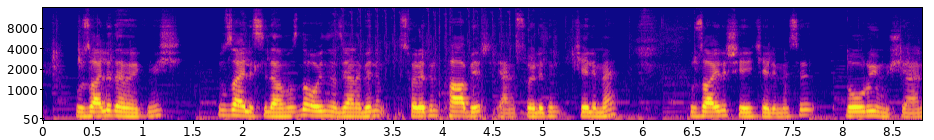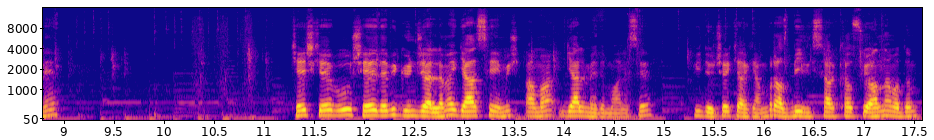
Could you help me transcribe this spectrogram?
uzaylı demekmiş. Uzaylı silahımızla oynuyoruz. Yani benim söylediğim tabir yani söylediğim kelime uzaylı şeyi kelimesi doğruymuş yani. Keşke bu şeye de bir güncelleme gelseymiş ama gelmedi maalesef. Video çekerken biraz bilgisayar kasıyor anlamadım.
